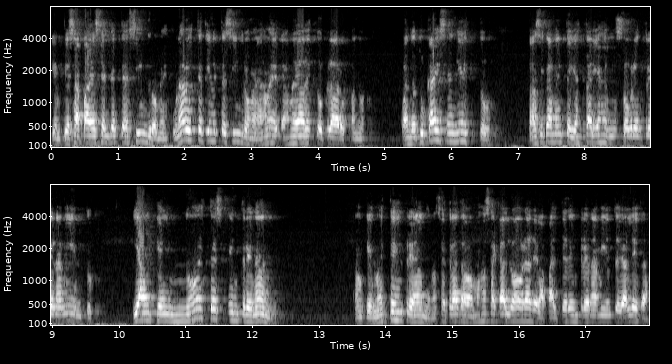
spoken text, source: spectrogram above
y empieza a padecer de este síndrome. Una vez usted tiene este síndrome, déjame, dar esto claro, cuando, cuando tú caes en esto, básicamente ya estarías en un sobreentrenamiento y aunque no estés entrenando, aunque no estés entrenando, no se trata, vamos a sacarlo ahora de la parte de entrenamiento de atleta.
